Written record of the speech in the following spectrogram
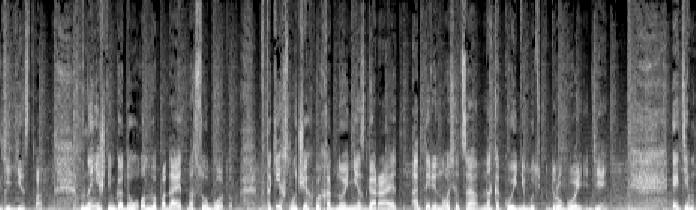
единства. В нынешнем году он выпадает на субботу. В таких случаях выходной не сгорает, а переносится на какой-нибудь другой день. Этим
